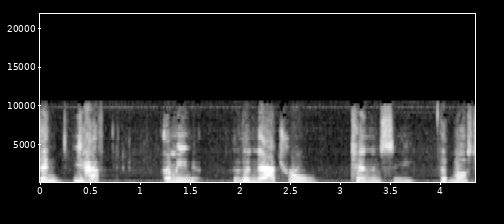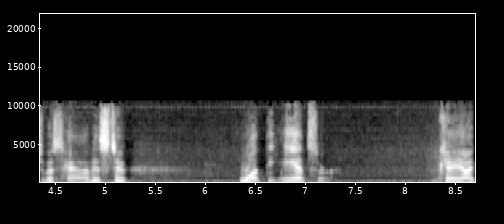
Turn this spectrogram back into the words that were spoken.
And you have, I mean, the natural tendency that most of us have is to want the answer. Okay, I,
